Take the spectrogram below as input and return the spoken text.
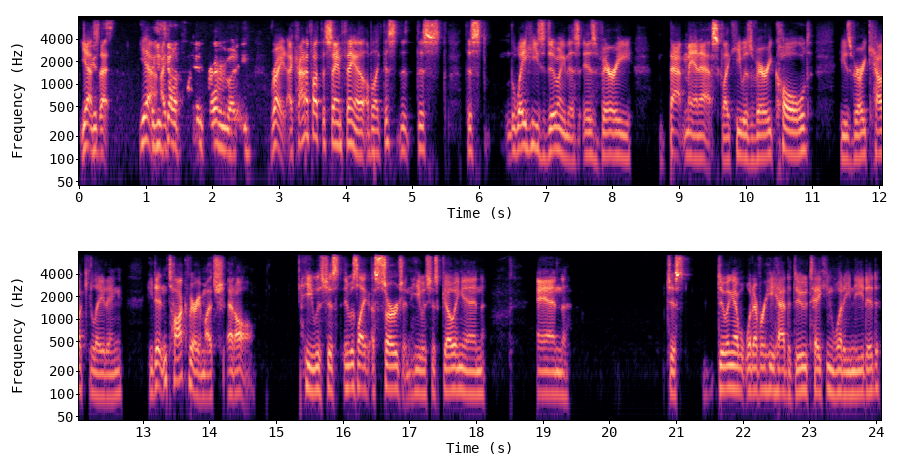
yes, like that yeah, like he's I- got a plan for everybody Right. I kind of thought the same thing. I'm like this, this, this, the way he's doing this is very Batman esque. Like he was very cold. He was very calculating. He didn't talk very much at all. He was just, it was like a surgeon. He was just going in and just doing whatever he had to do, taking what he needed,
